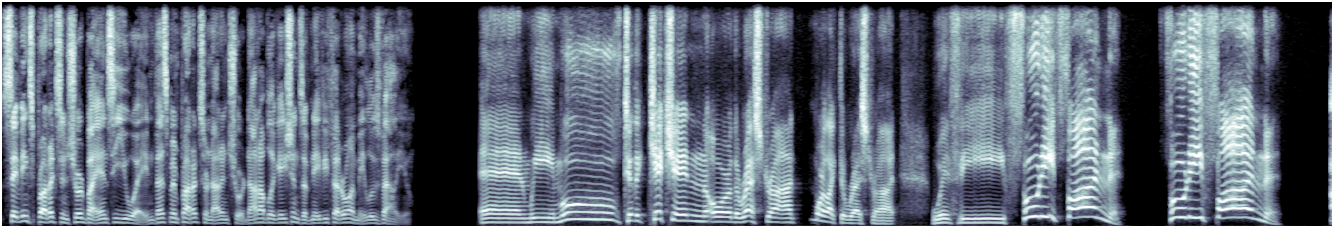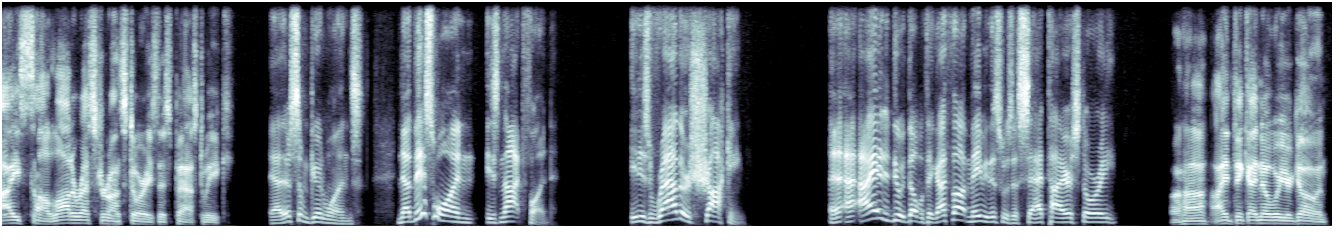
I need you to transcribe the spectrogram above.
Savings products insured by NCUA. Investment products are not insured, not obligations of Navy Federal and may lose value. And we move to the kitchen or the restaurant, more like the restaurant, with the foodie fun. Foodie fun. I saw a lot of restaurant stories this past week. Yeah, there's some good ones. Now, this one is not fun. It is rather shocking. And I, I had to do a double take. I thought maybe this was a satire story. Uh huh. I think I know where you're going.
